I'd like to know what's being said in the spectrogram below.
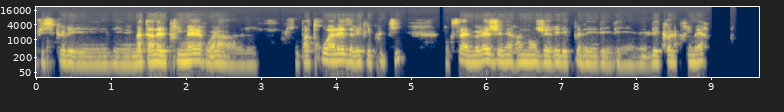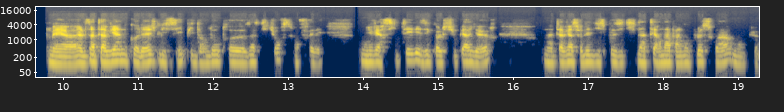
puisque les, les, maternelles primaires, voilà, sont pas trop à l'aise avec les plus petits. Donc ça, elles me laissent généralement gérer l'école primaire. Mais euh, elles interviennent collège, lycée, puis dans d'autres institutions. On fait les universités, les écoles supérieures. On intervient sur des dispositifs d'internat, par exemple, le soir. Donc, euh,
